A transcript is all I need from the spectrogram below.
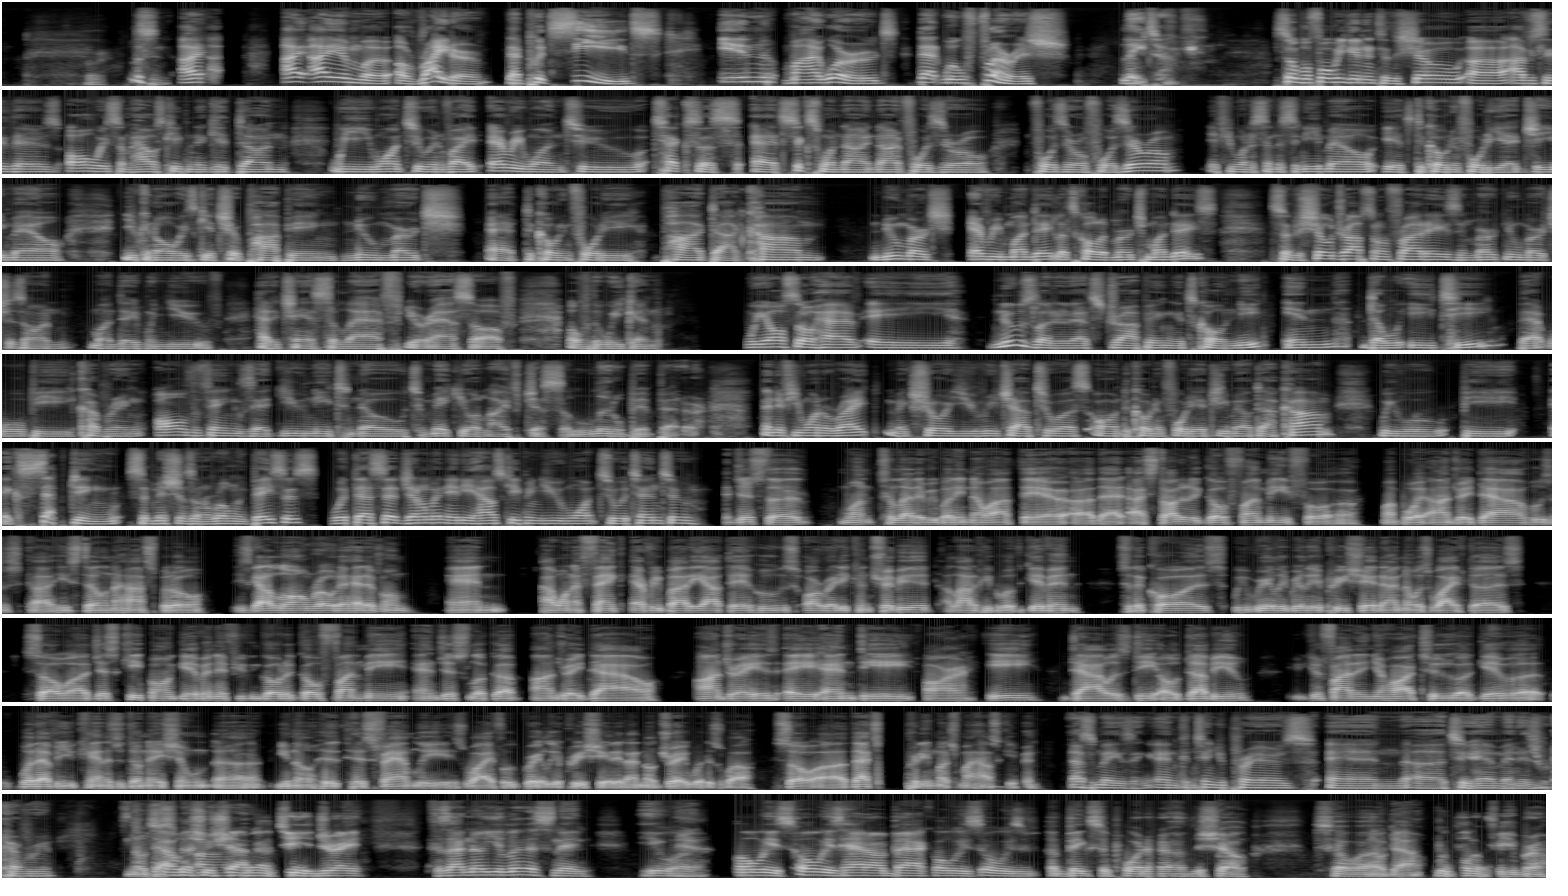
Listen, I I I am a, a writer that puts seeds in my words that will flourish later. So before we get into the show, uh, obviously there's always some housekeeping to get done. We want to invite everyone to text us at 619-940-4040. If you want to send us an email, it's decoding40 at gmail. You can always get your popping new merch at decoding40pod.com. New merch every Monday. Let's call it Merch Mondays. So the show drops on Fridays and merch, new merch is on Monday when you've had a chance to laugh your ass off over the weekend. We also have a newsletter that's dropping. It's called Neat N W E T that will be covering all the things that you need to know to make your life just a little bit better. And if you want to write, make sure you reach out to us on decoding40 at gmail.com. We will be accepting submissions on a rolling basis. With that said, gentlemen, any housekeeping you want to attend to? Just uh, want to let everybody know out there uh, that I started a GoFundMe for my boy Andre Dow, who's uh, he's still in the hospital. He's got a long road ahead of him, and I want to thank everybody out there who's already contributed. A lot of people have given to the cause. We really, really appreciate it. I know his wife does. So uh, just keep on giving. If you can go to GoFundMe and just look up Andre Dow. Andre is A N D R E. Dow is D O W. You can find it in your heart to uh, give uh, whatever you can as a donation. Uh, you know, his his family, his wife would greatly appreciate it. I know Dre would as well. So uh, that's pretty much my housekeeping. That's amazing. And continue prayers and uh, to him and his recovery. No doubt. special uh, shout out to you, Dre, because I know you're listening. You uh, Yeah. always always had our back. Always always a big supporter of the show. So uh, No doubt. we're pulling for you, bro.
